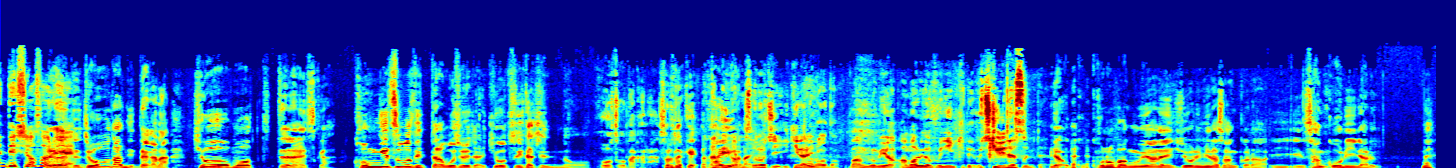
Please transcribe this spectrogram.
言でしょ、それいやだって。冗談で言ったから、今日もって言ったじゃないですか。今月もって言ったら面白いじゃない？今日1日の放送だから。それだけ。はいはない。そのうちいきなり番組はあまりの不人気で打ち切りですみたいないや、ここの番組はね、非常に皆さんからい参考になる。ね。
